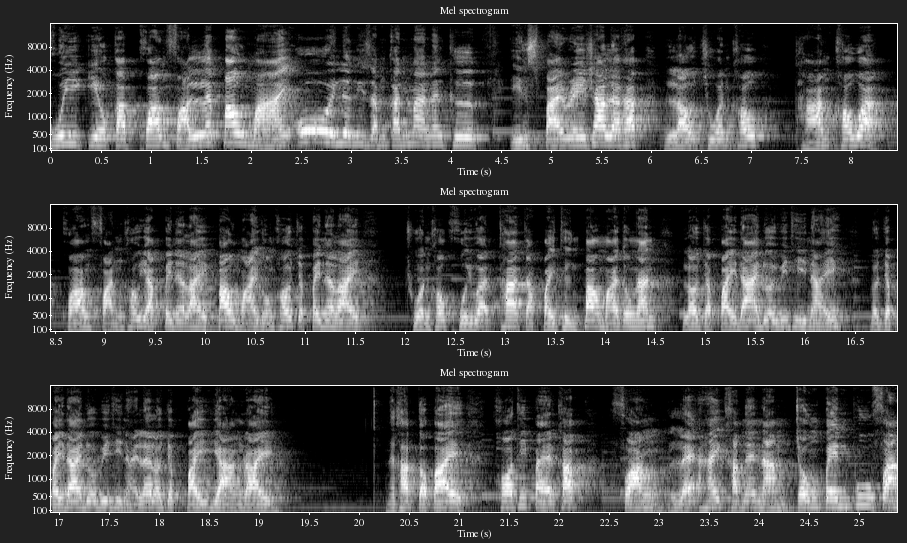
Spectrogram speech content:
คุยเกี่ยวกับความฝันและเป้าหมาย โอ้ยเรื่องนี้สำคัญมากนั่นคือ inspiration แล้วครับ เราชวนเขาถามเขาว่าความฝันเขาอยากเป็นอะไร เป้าหมายของเขาจะเป็นอะไร ชวนเขาคุยว่าถ้าจะไปถึงเป้าหมายตรงนั้น เราจะไปได้ด้วยวิธีไหน เราจะไปได้ด้วยวิธีไหนและเราจะไปอย่างไรนะครับ ต่อไปข้อที่ 8 ครับ ฟังและให้คำแนะนำจงเป็นผู้ฟัง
